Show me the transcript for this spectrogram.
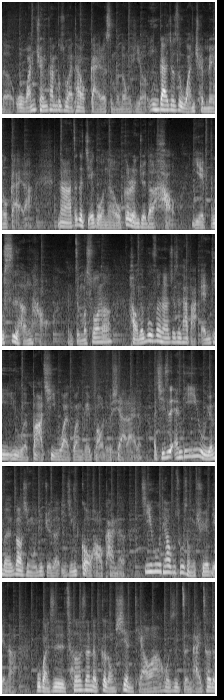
的，我完全看不出来它有改了什么东西哦，应该就是完全没有改啦。那这个结果呢，我个人觉得好，也不是很好。嗯怎么说呢？好的部分呢，就是它把 NT 一五的霸气外观给保留下来了。那其实 NT 一五原本的造型，我就觉得已经够好看了，几乎挑不出什么缺点啊。不管是车身的各种线条啊，或者是整台车的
